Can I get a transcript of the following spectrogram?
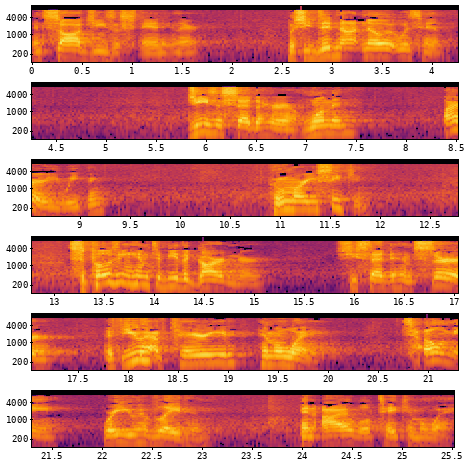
and saw Jesus standing there, but she did not know it was him. Jesus said to her, Woman, why are you weeping? Whom are you seeking? Supposing him to be the gardener, she said to him, Sir, if you have carried him away, Tell me where you have laid him, and I will take him away.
